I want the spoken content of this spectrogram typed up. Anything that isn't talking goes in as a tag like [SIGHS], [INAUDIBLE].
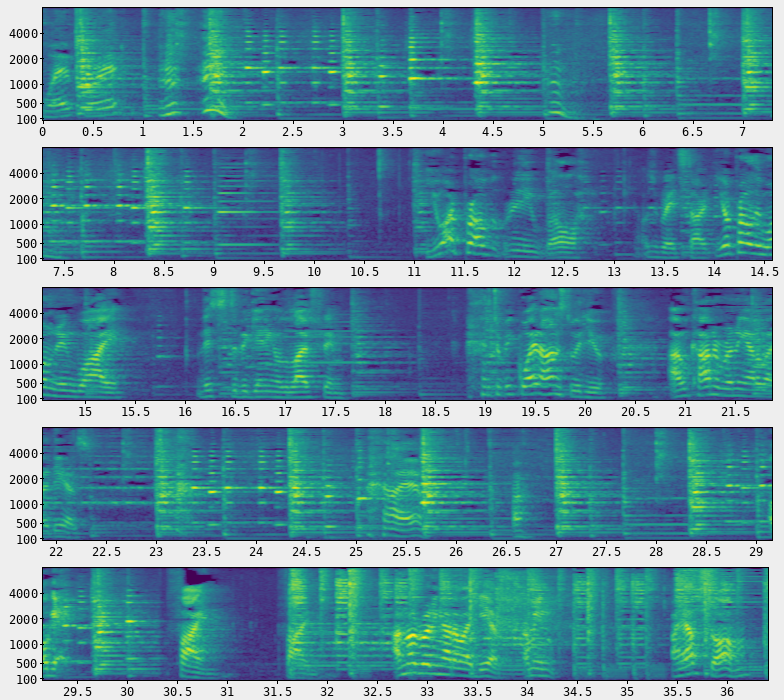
Wait for it. Mm -hmm. You are probably, well, that was a great start. You're probably wondering why this is the beginning of the live stream. And [LAUGHS] to be quite honest with you, I'm kind of running out of ideas. [LAUGHS] I am. Uh. Okay, Fine. Fine. I'm not running out of ideas. I mean, I have some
